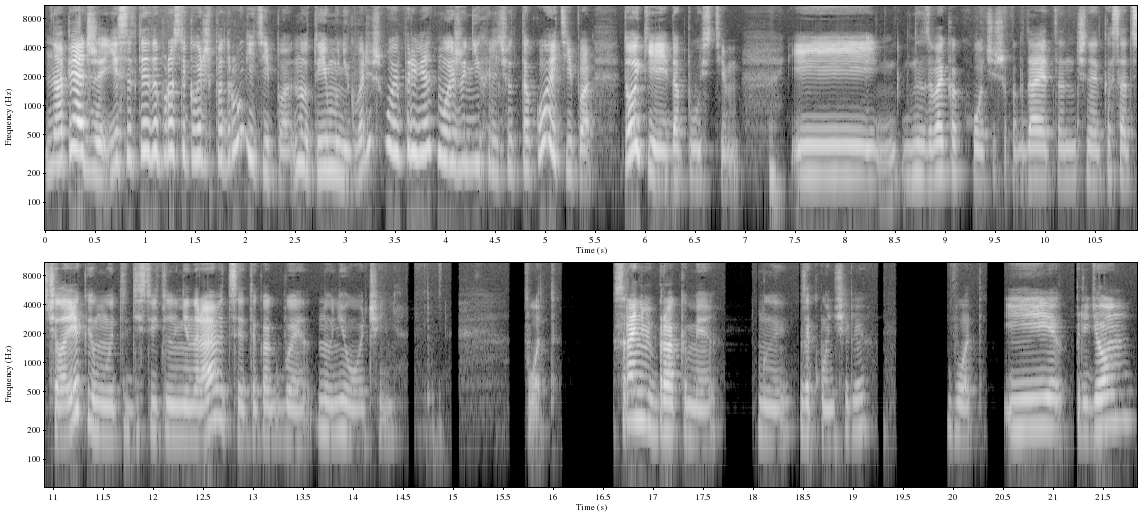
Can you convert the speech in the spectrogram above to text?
но опять же, если ты это просто говоришь подруге, типа, ну, ты ему не говоришь, мой привет, мой жених или что-то такое, типа, то окей, допустим. И называй как хочешь. А когда это начинает касаться человека, ему это действительно не нравится, это как бы, ну, не очень. Вот. С ранними браками мы закончили. Вот. И придем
